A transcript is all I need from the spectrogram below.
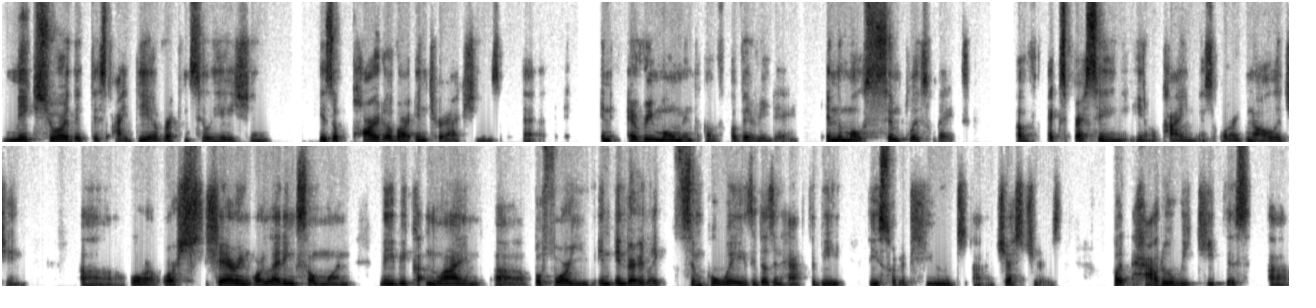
make sure that this idea of reconciliation is a part of our interactions uh, in every moment of, of every day in the most simplest ways of expressing you know kindness or acknowledging uh, or or sharing or letting someone maybe cut in line uh, before you in, in very like simple ways. It doesn't have to be these sort of huge uh, gestures but how do we keep this uh,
